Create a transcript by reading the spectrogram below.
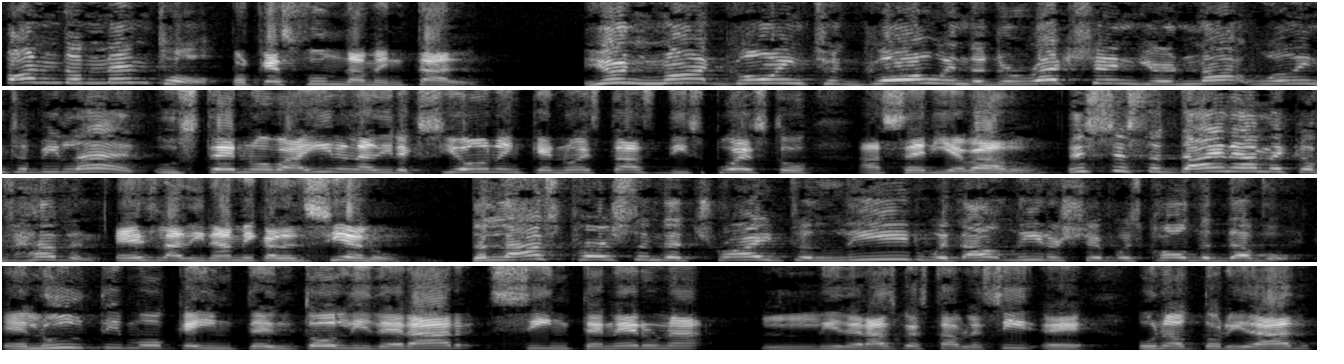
fundamental. porque es fundamental. You're not going to go in the direction you're not willing to be led. Usted no va a ir en la dirección en que no estás dispuesto a ser llevado. It's just the dynamic of heaven. Es la dinámica del cielo. The last person that tried to lead without leadership was called the devil. El último que intentó liderar sin tener una liderazgo establecido, eh, una autoridad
